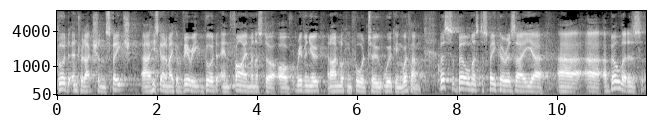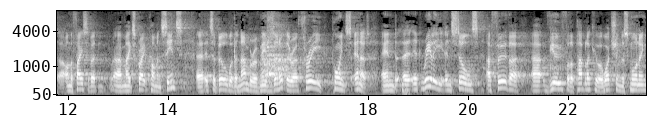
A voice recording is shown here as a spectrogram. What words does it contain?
good introduction speech. he's going to make a very good and fine Minister of Revenue and I'm looking forward to working with him. This bill, Mr Speaker, is a, uh, uh, a bill that is, uh, on the face of it, uh, makes great common sense. Uh, it's a bill with a number of measures in it. There are three points in it, and uh, it really instills a further view for the public who are watching this morning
